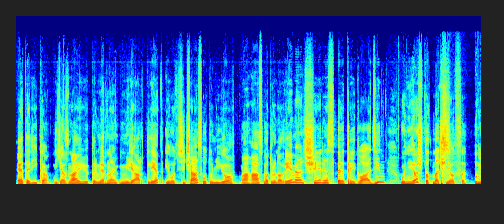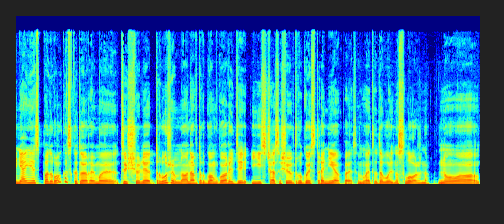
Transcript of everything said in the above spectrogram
это Вика, я знаю ее примерно миллиард лет, и вот сейчас вот у нее, ага, смотрю на время, через 3, 2, 1, у нее что-то начнется. У меня есть подруга, с которой мы тысячу лет дружим, но она в другом городе и сейчас еще и в другой стране, поэтому это довольно сложно. Но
